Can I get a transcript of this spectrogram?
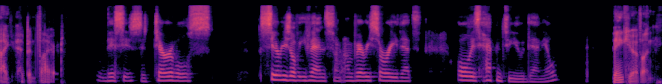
I had been fired. This is a terrible s- series of events. I'm, I'm very sorry that always happened to you, Daniel. Thank you, Evelyn.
